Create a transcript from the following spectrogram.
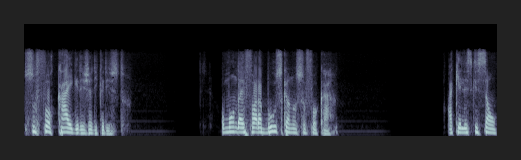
sufocar a igreja de Cristo. O mundo aí fora busca nos sufocar. Aqueles que são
